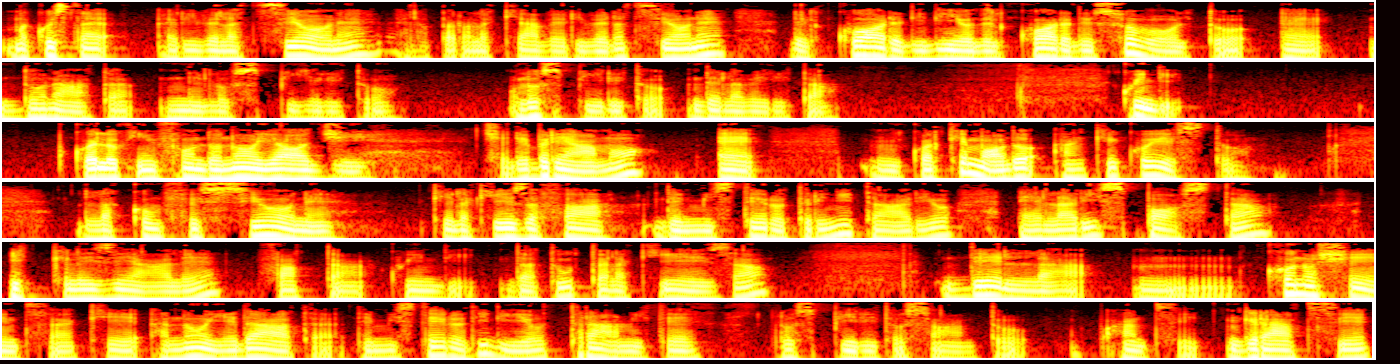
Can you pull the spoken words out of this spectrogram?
Ma questa rivelazione, è la parola chiave rivelazione, del cuore di Dio, del cuore del suo volto, è donata nello Spirito, lo Spirito della verità. Quindi quello che in fondo noi oggi celebriamo è in qualche modo anche questo, la confessione che la Chiesa fa del mistero trinitario è la risposta ecclesiale fatta quindi da tutta la Chiesa, della mh, conoscenza che a noi è data del mistero di Dio tramite lo Spirito Santo, anzi grazie,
